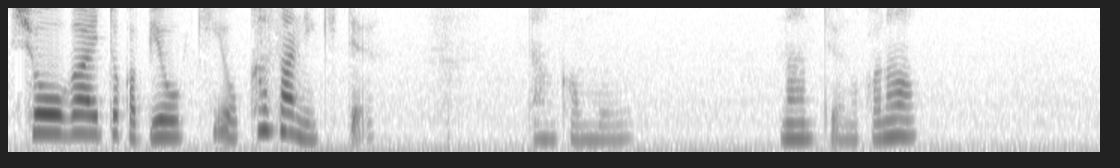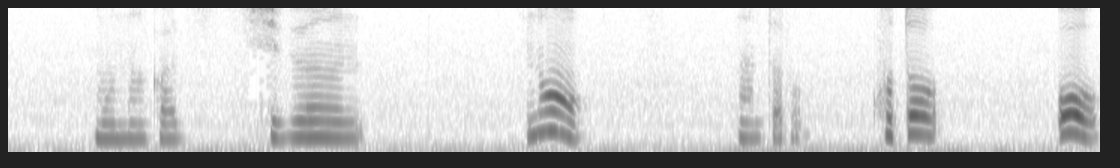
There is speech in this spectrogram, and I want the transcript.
障害とか病気を傘に来てなんかもう何て言うのかな。もうなんか自分のなんだろうことを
